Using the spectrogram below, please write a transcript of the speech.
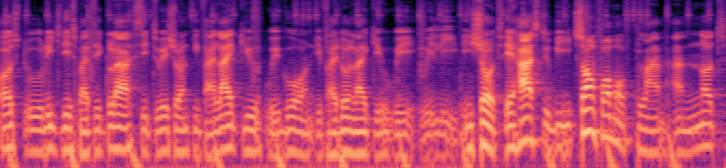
us to reach this particular situation. If I like you, we go on. If I don't like you, we, we leave. In short, there has to be some form of plan and not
